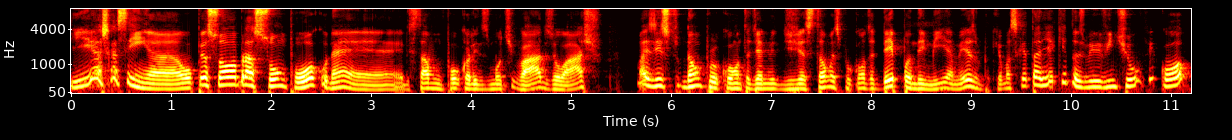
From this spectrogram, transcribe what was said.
E acho que assim, o pessoal abraçou um pouco, né? Eles estavam um pouco ali desmotivados, eu acho. Mas isso não por conta de, de gestão, mas por conta de pandemia mesmo, porque uma secretaria que em 2021 ficou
